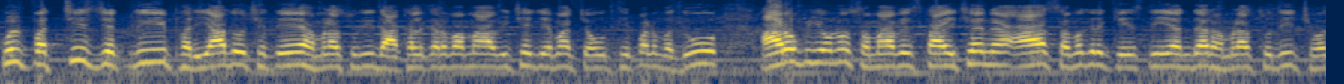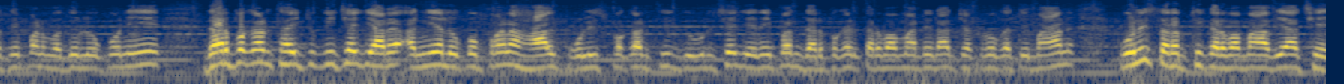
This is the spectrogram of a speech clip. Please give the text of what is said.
કુલ પચીસ જેટલી ફરિયાદો છે તે હમણાં સુધી દાખલ કરવામાં આવી છે, જેમાં ચૌદથી પણ વધુ આરોપીઓનો સમાવેશ થાય છે અને આ સમગ્ર કેસની અંદર હમણાં સુધી છ થી પણ વધુ લોકોની ધરપકડ થઈ ચૂકી છે, જ્યારે અન્ય લોકો પણ હાલ પોલીસ પકડથી દૂર છે, જેની પણ ધરપકડ કરવા માટેના ચક્રો ગતિમાન પોલીસ તરફથી કરવામાં આવ્યા છે.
